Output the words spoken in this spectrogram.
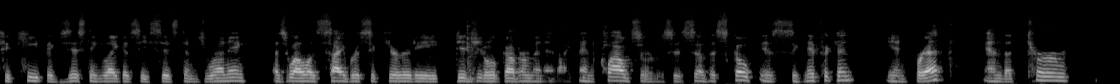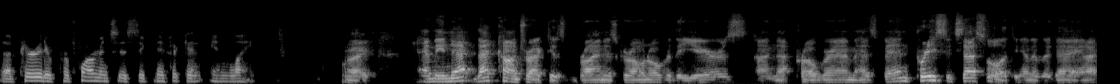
to keep existing legacy systems running, as well as cybersecurity, digital government, and, and cloud services. So the scope is significant in breadth, and the term, the period of performance is significant in length. Right. I mean that that contract is Brian has grown over the years, and that program has been pretty successful at the end of the day. And I,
